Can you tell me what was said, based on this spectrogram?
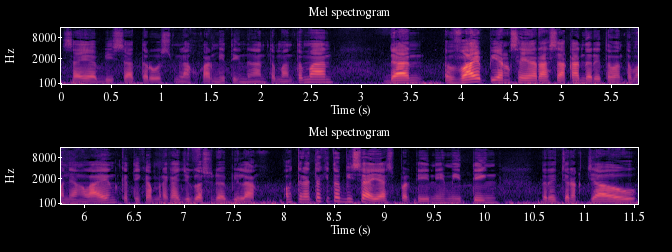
saya bisa terus melakukan meeting dengan teman-teman dan vibe yang saya rasakan dari teman-teman yang lain ketika mereka juga sudah bilang, oh ternyata kita bisa ya seperti ini meeting dari jarak jauh,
